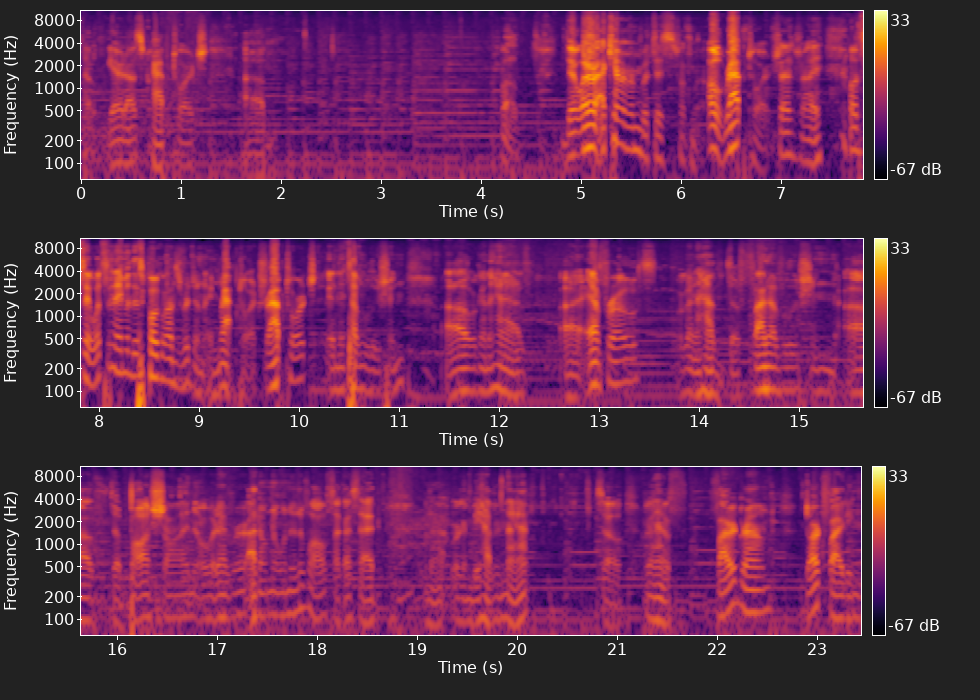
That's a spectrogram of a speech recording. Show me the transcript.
So Gyarados, Crab Torch. Um, well, whatever, I can't remember what this Pokemon. Oh, Raptorch. That's right. I want to say, what's the name of this Pokemon's original name? Raptorch. Raptorch in its evolution. Uh, we're gonna have uh, Ampharos. We're gonna have the final evolution of the Boshan or whatever. I don't know when it evolves. Like I said, we're, not, we're gonna be having that. So we're gonna have Fire Ground, Dark Fighting,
